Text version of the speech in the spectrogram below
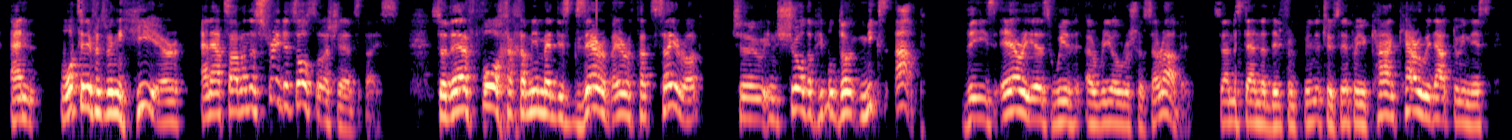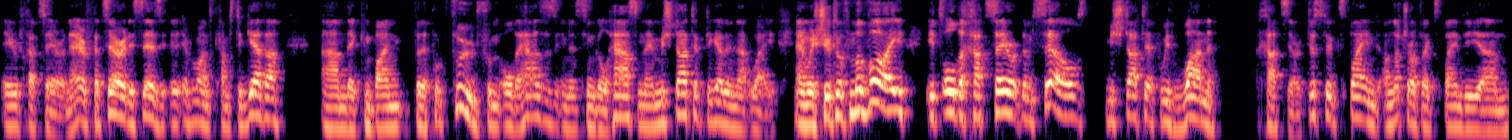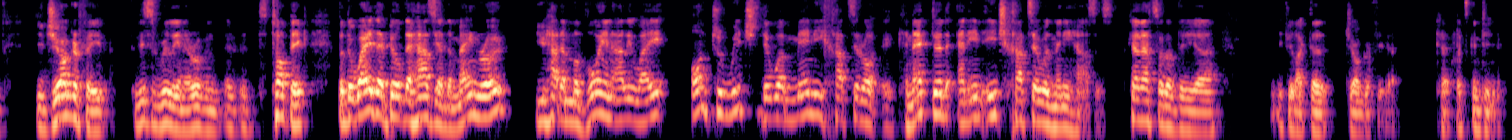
And what's the difference between here and outside on the street? It's also a shared space. So therefore, Chachamim made this gzer of Eretz Chatzerot to ensure that people don't mix up these areas with a real Rosh Hashanah. So understand the difference between the two. So therefore, you can't carry without doing this Erev Chatzerot. Now, Erev Chatzerot, it says everyone comes together. Um, they combine, they put food from all the houses in a single house, and they mishtatif together in that way. And with shutuf mavoy, it's all the chatzerot themselves mishtatif with one chatzer. Just to explain, I'm not sure if I explained the um, the geography. This is really an irrelevant topic, but the way they built the house, you had the main road, you had a mavoy alleyway onto which there were many chatzerot connected, and in each chatzer was many houses. Okay, that's sort of the, uh, if you like, the geography there. Okay, let's continue.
